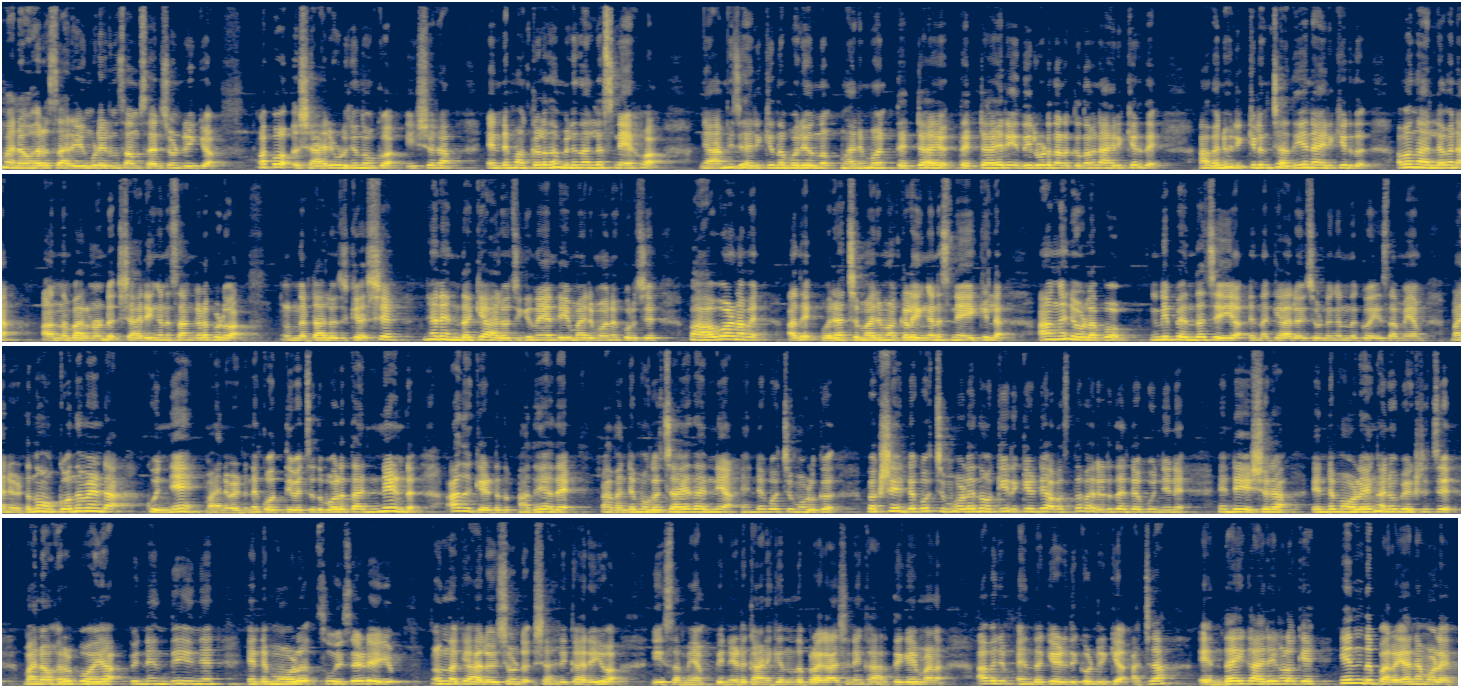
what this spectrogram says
മനോഹർ സാരയും കൂടെ ഇരുന്ന് സംസാരിച്ചുകൊണ്ടിരിക്കുക അപ്പോൾ ശാരി ഒളിഞ്ഞു നോക്കുക. ഈശ്വര എന്റെ മക്കൾ തമ്മിൽ നല്ല സ്നേഹമാണ് ഞാൻ വിചാരിക്കുന്ന പോലെയൊന്നും മനുമോൻ തെറ്റായ തെറ്റായ രീതിയിലൂടെ നടക്കുന്നവനായിരിക്കരുതേ. അവൻ ഒരിക്കലും ചതിയനായിരിക്കരുത്. അവൻ നല്ലവനാ അന്ന് പറഞ്ഞുകൊണ്ട് ശാരി ഇങ്ങനെ സങ്കടപ്പെടുക എന്നിട്ട് ആലോചിക്കുക ഷേ ഞാൻ എന്തൊക്കെ ആലോചിക്കുന്നത് എന്റെ ഈ മരുമോനെക്കുറിച്ച് പാവമാണ് അവൻ. അതെ ഒരച്ഛന്മാരും മക്കളെ ഇങ്ങനെ സ്നേഹിക്കില്ല. അങ്ങനെയുള്ളപ്പോൾ ഇനിയിപ്പോൾ എന്താ ചെയ്യുക എന്നൊക്കെ ആലോചിച്ചുകൊണ്ട് ഇങ്ങനെ നിൽക്കുക ഈ സമയം. മനുവേട്ടൻ നോക്കുമൊന്നും വേണ്ട. കുഞ്ഞേ മനുവേട്ടനെ കൊത്തി വെച്ചതുപോലെ തന്നെയുണ്ട്. അത് കേട്ടതും അതെ അതെ. അവന്റെ മുഖച്ഛായ തന്നെയാണ് എന്റെ കൊച്ചുമോൾക്ക്. പക്ഷേ എന്റെ കൊച്ചുമോളെ നോക്കിയിരിക്കേണ്ട അവസ്ഥ വരരുത് എന്റെ കുഞ്ഞിന്. എന്റെ ഈശ്വര എന്റെ മോളെ ഞാൻ ഉപേക്ഷിച്ച് മനോഹർ പോയാൽ പിന്നെ എന്ത് ചെയ്യും ഞാൻ? എന്റെ മോൾ സൂയിസൈഡ് ചെയ്യും. എന്നൊക്കെ ആലോചിച്ചുകൊണ്ട് ഷാരി കരയുക ഈ സമയം പിന്നീട് കാണിക്കുന്നത് പ്രകാശനെയും കാർത്തികയുമാണ്. അവരും എന്തൊക്കെ എഴുതിക്കൊണ്ടിരിക്കുക? അച്ഛാ എന്താ ഈ കാര്യങ്ങളൊക്കെ? എന്ത് പറയാനാ മോളെ?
